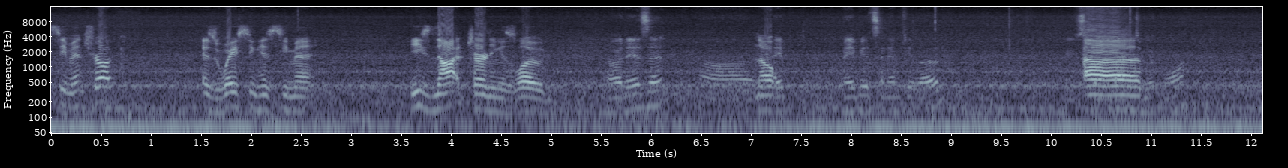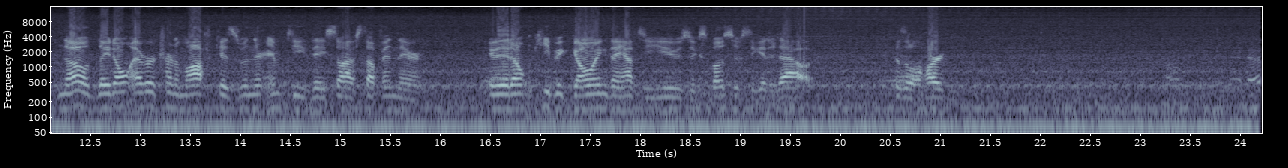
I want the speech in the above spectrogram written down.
cement truck is wasting his cement. He's not turning his load. No, it isn't. Uh, Nope. Maybe, maybe it's an empty load. Uh, have to get more. No, they don't ever turn them off because when they're empty, they still have stuff in there. If they don't keep it going, they have to use explosives to get it out because it'll harden. Well, you know,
